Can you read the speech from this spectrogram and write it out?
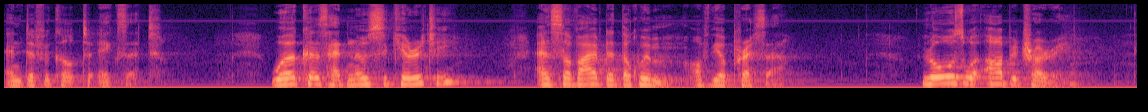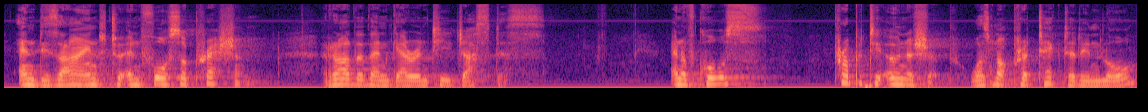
and difficult to exit. Workers had no security and survived at the whim of the oppressor. Laws were arbitrary and designed to enforce oppression rather than guarantee justice. And of course, property ownership was not protected in law,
